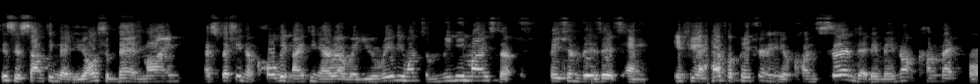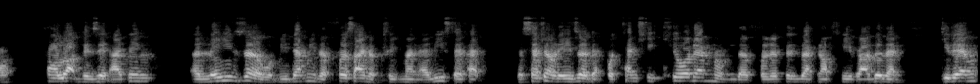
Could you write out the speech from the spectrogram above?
this is something that you all should bear in mind especially in the COVID-19 era where you really want to minimize the patient visits. And if you have a patient and you're concerned that they may not come back for follow-up visit, I think a laser would be definitely the first line of treatment. At least they've had the session of laser that potentially cure them from the proliferative retinopathy rather than give them,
